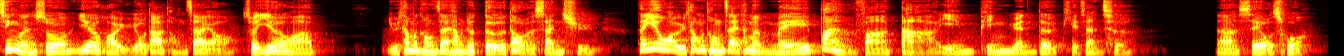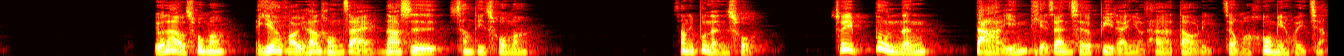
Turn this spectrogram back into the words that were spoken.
经文说：“耶和华与犹大同在哦，所以耶和华与他们同在，他们就得到了山区。”但耶和华与他们同在，他们没办法打赢平原的铁战车。那谁有错？犹大有错吗？耶和华与他们同在，那是上帝错吗？上帝不能错，所以不能打赢铁战车，必然有他的道理。这我们后面会讲。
